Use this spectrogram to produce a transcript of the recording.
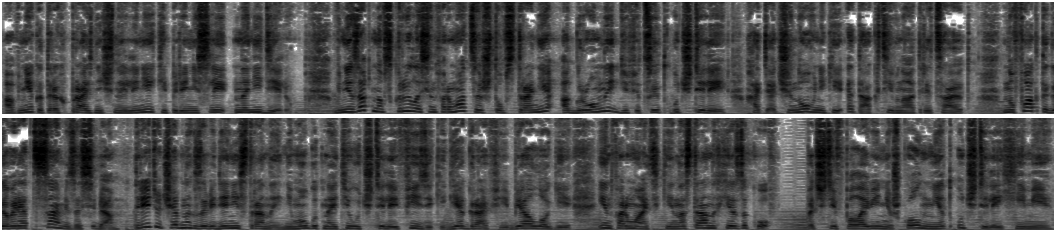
а в некоторых праздничные линейки перенесли на неделю. Внезапно вскрылась информация, что в стране огромный дефицит учителей, хотя чиновники это активно отрицают. Но факты говорят сами за себя. Треть учебных заведений страны не могут найти учителей физики, географии, биологии, информатики, иностранных языков. Почти в половине школ нет учителей химии.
